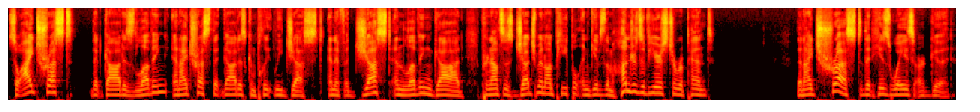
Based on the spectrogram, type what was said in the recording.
So I trust that God is loving, and I trust that God is completely just. And if a just and loving God pronounces judgment on people and gives them hundreds of years to repent, then I trust that his ways are good.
